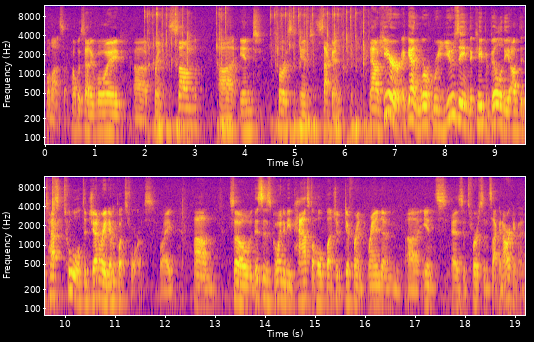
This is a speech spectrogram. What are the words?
hold on a second. Public static void, uh, print sum, uh, int first, int second. Now here, again, we're, we're using the capability of the test tool to generate inputs for us, right? Um, so this is going to be passed a whole bunch of different random uh, ints as its first and second argument.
